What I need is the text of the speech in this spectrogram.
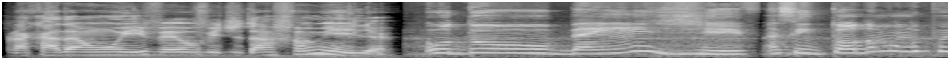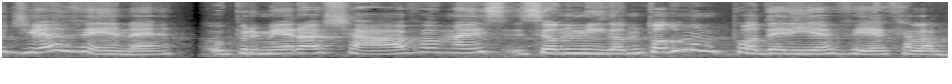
para cada um e ver o vídeo da família. O do Benji, assim, todo mundo podia ver, né? O primeiro achava, mas se eu não me engano, todo mundo poderia ver aquela aquela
